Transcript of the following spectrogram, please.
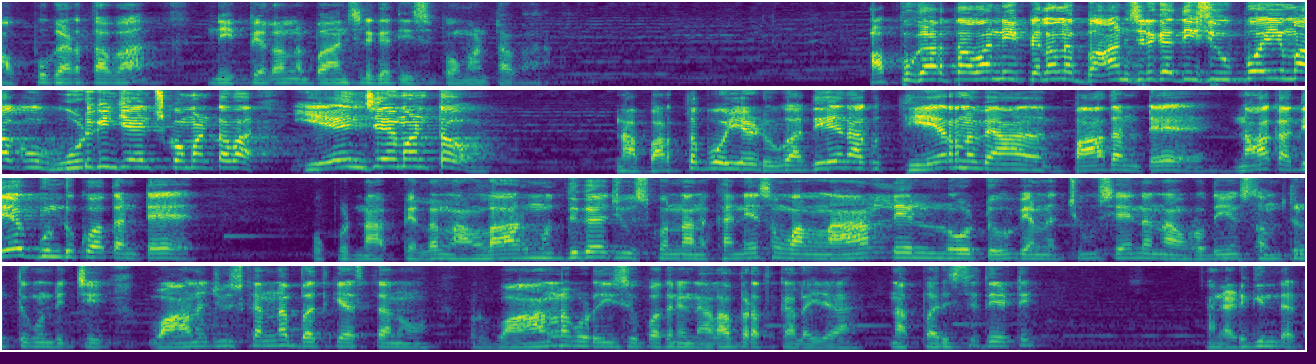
అప్పు కడతావా? నీ పిల్లల్ని బాన్సులుగా తీసిపోమంటావా? అప్పు కడతావా? నీ పిల్లల్ని బానిసలుగా తీసుకుపోయి మాకు ఊడిగిం చేయించుకోమంటావా? ఏం చేయమంటావు? నా భర్త పోయాడు. అదే నాకు తీరని బాధ అంటే నాకు అదే గుండుకోతంటే ఇప్పుడు నా పిల్లల్ని అల్లారు ముద్దుగా చూసుకున్నాను. కనీసం వాళ్ళ నాన్న లేని లోటు వీళ్ళని చూసైనా నా హృదయం సంతృప్తిగా ఉండిచ్చి వాళ్ళని చూసుకన్నా బతికేస్తాను. ఇప్పుడు వాళ్ళని కూడా తీసుకుపోతే నేను ఎలా బ్రతకాలయ్యా? నా పరిస్థితి ఏంటి? అని అడిగిందట.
